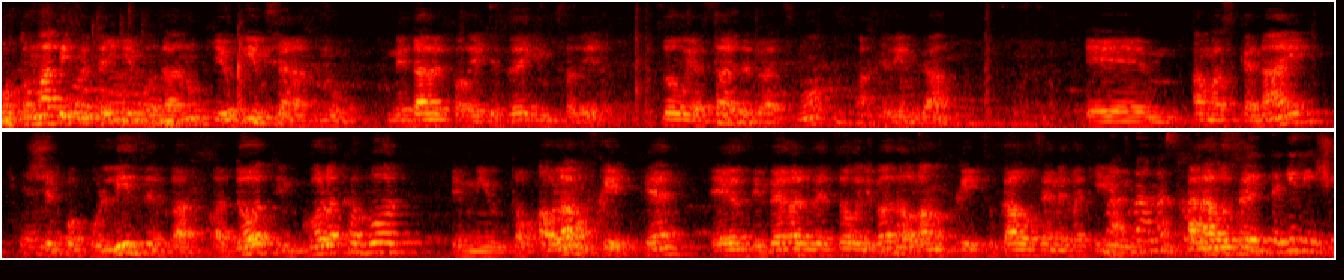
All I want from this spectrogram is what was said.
אוטומטית מתייגים אותנו, כי יודעים שאנחנו נדע לפרק את זה אם צריך. זורי עשה את זה בעצמו, אחרים גם. אמ, המסקנה היא שפופוליזם והפחדות, עם כל הכבוד, הם מיותרות. העולם מפחיד, כן? ארז דיבר על זה, צורי דיבר על זה, העולם מפחיד, סוכר עושה נזקים, מה- מה מה זאת אומרת עושה... מפחיד? תגיד לי, ש-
